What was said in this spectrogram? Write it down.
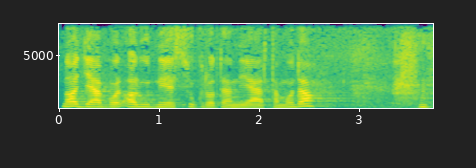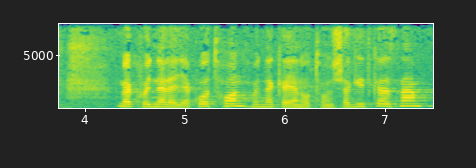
Nagyjából aludni és szukrot enni jártam oda, meg hogy ne legyek otthon, hogy ne kelljen otthon segítkeznem.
